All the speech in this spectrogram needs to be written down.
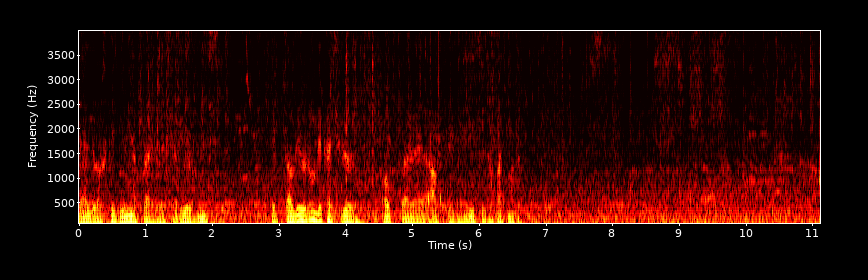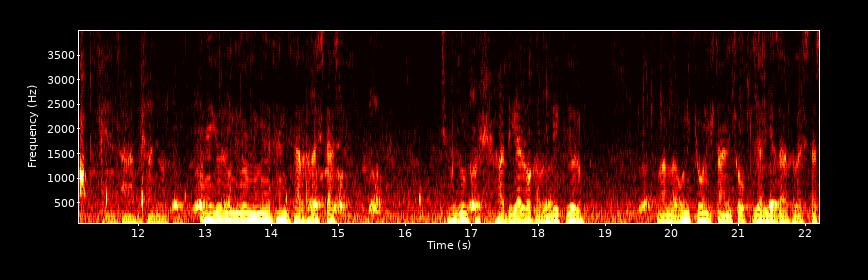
Geldi bak dediğimi yaptı arkadaşlar. Gördünüz. Hep dalıyorum ve kaçırıyorum. Hop be aferin. İyi ki kapatmadık. Aferin sana kuş hadi bakalım. Yine göründü gönlümün efendisi arkadaşlar. Çılgın kuş. Hadi gel bakalım bekliyorum. Vallahi 12-13 tane çok güzel girdi arkadaşlar.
